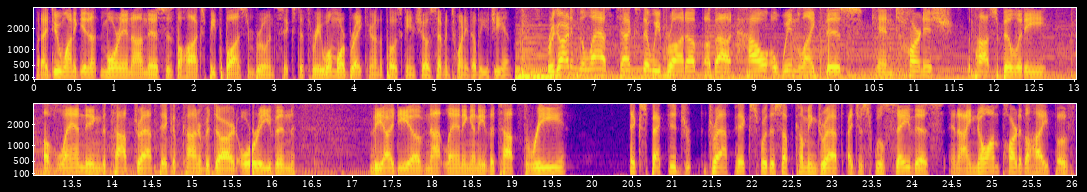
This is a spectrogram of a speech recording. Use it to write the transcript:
but I do want to get more in on this as the Hawks beat the Boston Bruins 6 to 3. One more break here on the postgame show, 720 WGN. Regarding the last text that we brought up about how a win like this can tarnish the possibility of landing the top draft pick of Connor Bedard or even the idea of not landing any of the top three expected draft picks for this upcoming draft. I just will say this, and I know I'm part of the hype of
